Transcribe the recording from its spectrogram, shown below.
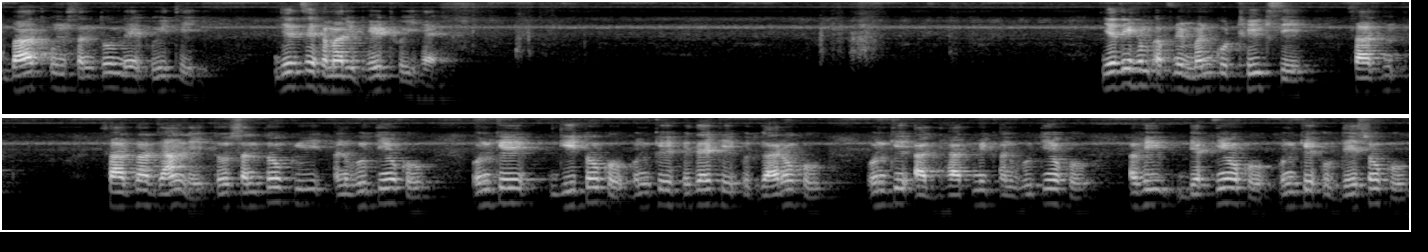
बात उन संतों में हुई थी, जिनसे हमारी भेंट हुई है। यदि हम अपने मन को ठीक से साधन साधना जान ले तो संतों की अनुभूतियों को, उनके गीतों को, उनके हृदय के उद्गारों को, उनकी आध्यात्मिक अनुभूतियों को अभिव्यक्तियों को, उनके उपदेशों को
